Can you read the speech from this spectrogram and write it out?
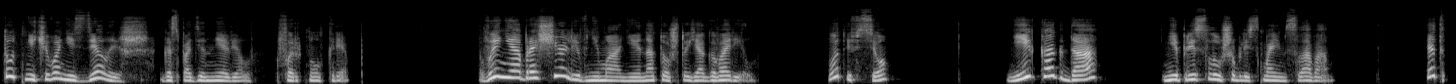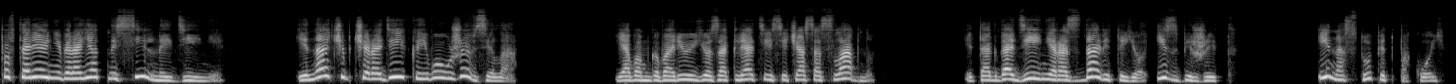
Тут ничего не сделаешь, господин Невил, — фыркнул Креп. Вы не обращали внимания на то, что я говорил. Вот и все. Никогда не прислушивались к моим словам. Это, повторяю, невероятно сильный Дини. Иначе б чародейка его уже взяла. Я вам говорю, ее заклятия сейчас ослабнут. и тогда Дини раздавит ее и сбежит, и наступит покой.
